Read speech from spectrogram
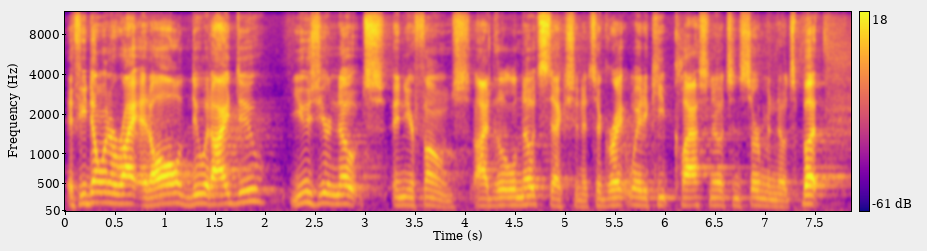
If you don't want to write at all, do what I do. use your notes in your phones. I have the little notes section. It's a great way to keep class notes and sermon notes. But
